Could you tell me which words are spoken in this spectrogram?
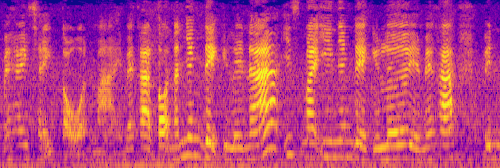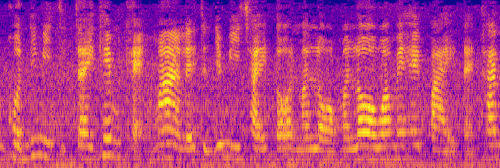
ไม่ให้ใชัยตอนมาเห็นไหมคะตอนนั้นยังเด็กอยู่เลยนะ อิสมาอีลยังเด็กอยู่เลยเห็นไหมคะ เป็นคนที่มีจิตใจเข้มแข็งมากเลยถึงจะมีชัยตอนมาหลอกมาล่อว่าไม่ให้ไป แต่ท่าน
